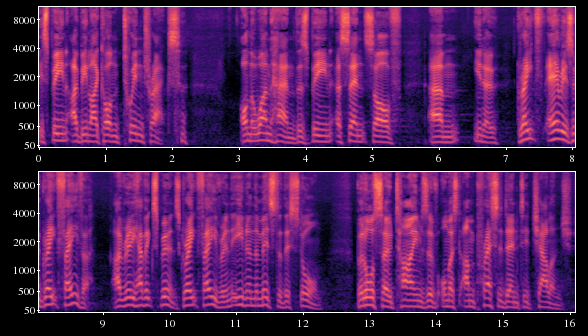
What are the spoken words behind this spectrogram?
it's been, I've been like on twin tracks. on the one hand, there's been a sense of, um, you know, great areas of great favor. I really have experienced great favor, in, even in the midst of this storm, but also times of almost unprecedented challenge.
